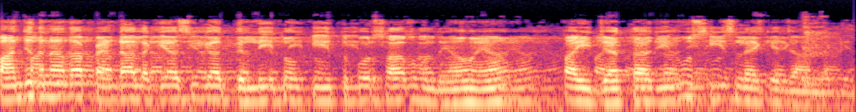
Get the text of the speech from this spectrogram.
ਪੰਜ ਦਿਨਾਂ ਦਾ ਪੈਂਡਾ ਲੱਗਿਆ ਸੀਗਾ, ਦਿੱਲੀ ਤੋਂ ਕੀਰਤਪੁਰ ਸਾਹਿਬ ਹੁੰਦਿਆਂ ਹੋਇਆਂ। ਭਾਈ ਜੈਤਾ ਜੀ ਨੂੰ ਸੀਸ ਲੈ ਕੇ ਜਾਣ ਲੱਗਿਆ।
